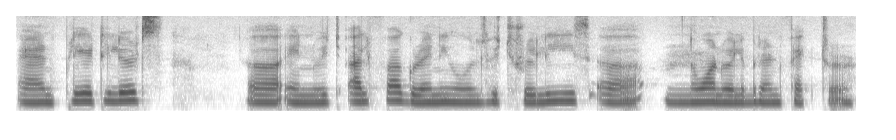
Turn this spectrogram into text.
and platelets uh, in which alpha granules which release uh, von Willebrand factor.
